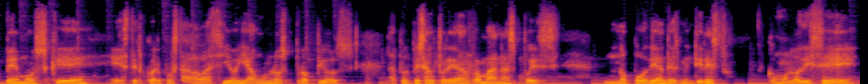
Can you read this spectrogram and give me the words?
Vemos que este, el cuerpo estaba vacío y aún los propios, las propias autoridades romanas pues no podían desmentir esto, como lo dice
